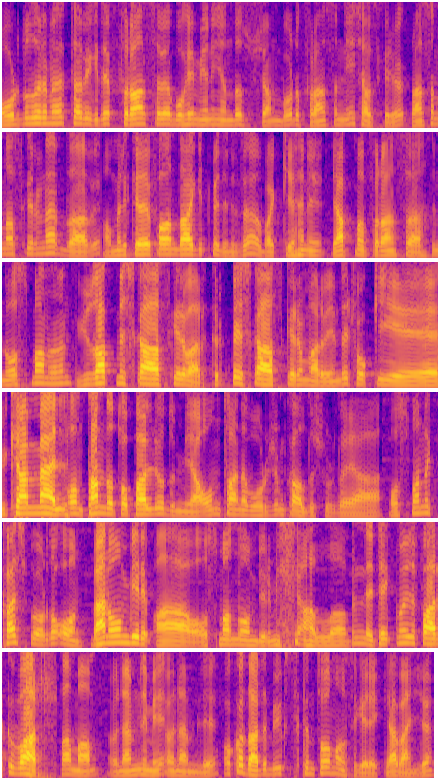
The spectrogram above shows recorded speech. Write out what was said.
Ordularımı tabii ki de Fransa ve Bohemia'nın yanında tutacağım. Bu arada Fransa'nın niye hiç askeri yok? Fransa'nın askeri nerede abi? Amerika'ya falan daha gitmediniz değil mi? Bak yani yapma Fransa. Şimdi Osmanlı'nın 160k askeri var. 45k askerim var benim de. Çok iyi. Mükemmel. Oğlum tam da toparlıyordum ya. 10 tane borcum kaldı şurada ya. Osmanlı kaç bu arada? 10. Ben 11'im. Aa Osmanlı 11'miş. Allah'ım. Şimdi teknoloji farkı var. Tamam. Önemli mi? Önemli. O kadar da büyük sıkıntı olmaması gerek ya bence.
